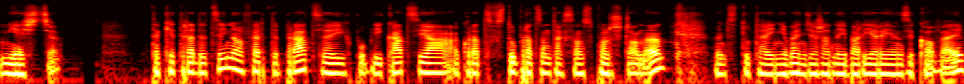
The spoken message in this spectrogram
mieście takie tradycyjne oferty pracy, ich publikacja akurat w 100% są spolszczone, więc tutaj nie będzie żadnej bariery językowej.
